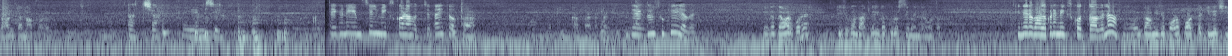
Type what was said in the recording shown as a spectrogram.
জলটা না পড়ে নিচে। আচ্ছা এই এমসিল তো এখানে এমসিল মিক্স করা হচ্ছে তাই তো? হ্যাঁ। কাটা কাটা যে একদম শুকিয়ে যাবে। এটা দেওয়ার পরে কিছুক্ষণ রাখলে এটা পুরো সিমেন্টের মতো কিন্তু এটা ভালো করে মিক্স করতে হবে না? ওই তো আমি যে বড় পটটা কিনেছি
